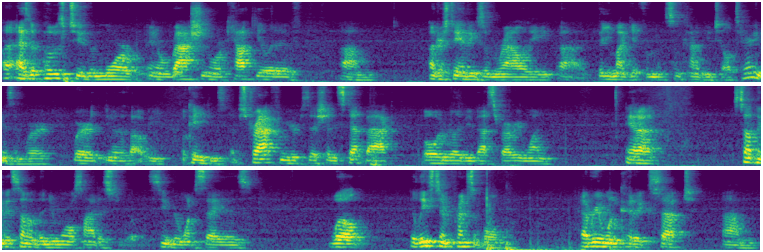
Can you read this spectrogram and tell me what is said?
uh, as opposed to the more you know rational or calculative um, understandings of morality uh, that you might get from some kind of utilitarianism, where where you know the thought would be, okay, you can abstract from your position, step back, what would really be best for everyone, and uh, something that some of the new moral scientists seem to want to say is, well, at least in principle, everyone could accept um,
